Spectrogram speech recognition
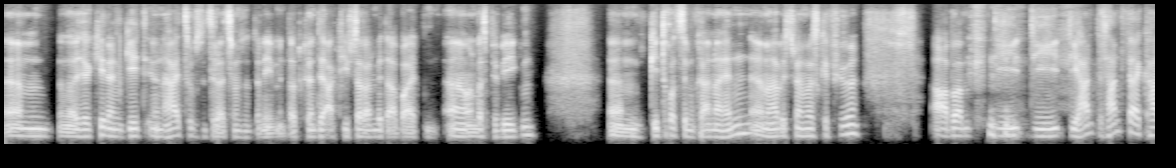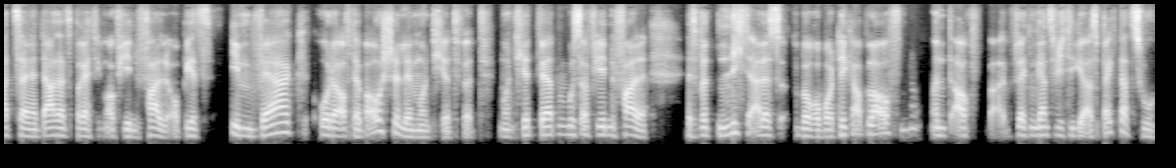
ähm, dann sage ich, okay, dann geht in ein Heizungsinstallationsunternehmen. Dort könnt ihr aktiv daran mitarbeiten äh, und was bewegen. Ähm, geht trotzdem keiner hin, ähm, habe ich manchmal das Gefühl. Aber die, die, die Hand, das Handwerk hat seine Daseinsberechtigung auf jeden Fall. Ob jetzt im Werk oder auf der Baustelle montiert wird. Montiert werden muss auf jeden Fall. Es wird nicht alles über Robotik ablaufen und auch vielleicht ein ganz wichtiger Aspekt dazu.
